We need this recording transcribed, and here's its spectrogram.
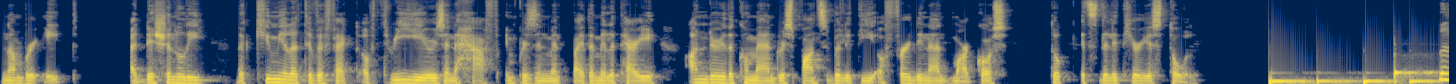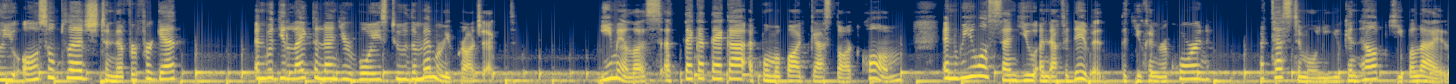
Number 8. Additionally, the cumulative effect of three years and a half imprisonment by the military under the command responsibility of Ferdinand Marcos took its deleterious toll. Will you also pledge to never forget? And would you like to lend your voice to the Memory Project? Email us at tekateka at pumapodcast.com and we will send you an affidavit that you can record, a testimony you can help keep alive.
